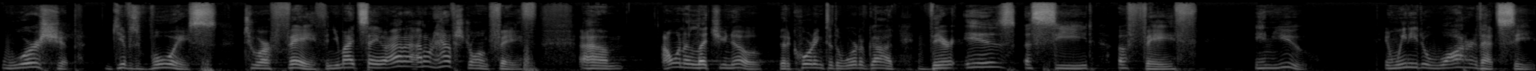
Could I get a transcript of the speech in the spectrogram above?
worship gives voice to our faith. And you might say, I don't have strong faith. Um, I want to let you know that according to the Word of God, there is a seed of faith in you. And we need to water that seed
